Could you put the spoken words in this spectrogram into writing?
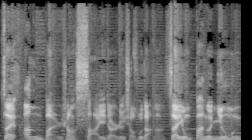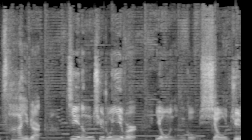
在案板上撒一点这个小苏打呢，再用半个柠檬擦一遍，既能去除异味，又能够消菌。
